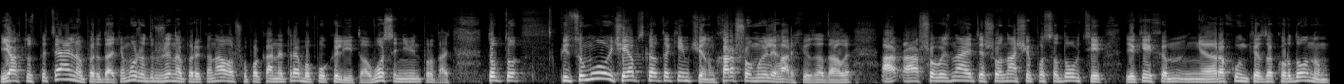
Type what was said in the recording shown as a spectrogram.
яхту спеціально передати, а може дружина переконала, що поки не треба, поки літо, а в осені він продасть. Тобто, підсумовуючи, я б сказав таким чином: хорошо, ми олігархію задали. А, а що ви знаєте, що що наші посадовці, в яких рахунки за кордоном,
